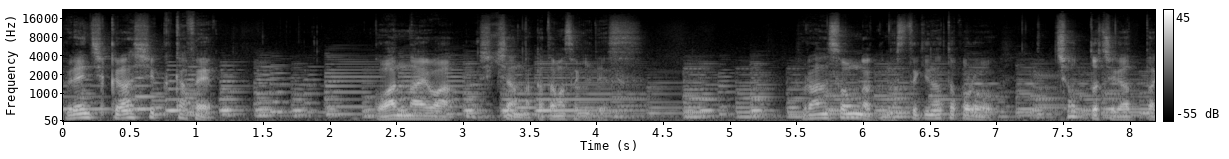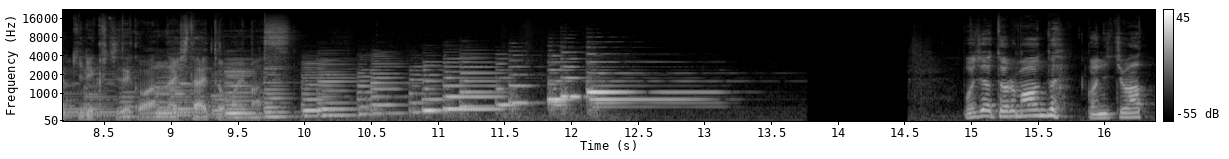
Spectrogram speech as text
フレンチクラシックカフェ。ご案内は指揮者の中田正樹です。フランス音楽の素敵なところをちょっと違った切り口でご案内したいと思います。ボジャトルモンドこんにちは。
